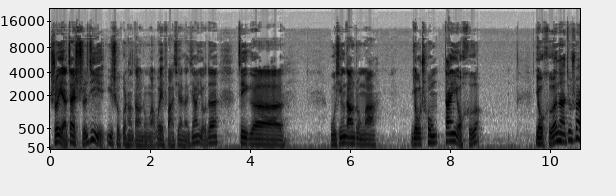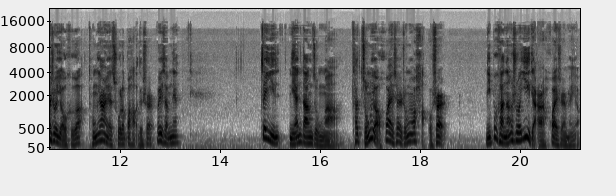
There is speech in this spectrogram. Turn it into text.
所以啊，在实际预测过程当中啊，我也发现了，像有的这个五行当中啊有冲，但也有合，有合呢，就算说有合，同样也出了不好的事儿。为什么呢？这一年当中啊，他总有坏事，总有好事儿。你不可能说一点坏事没有，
